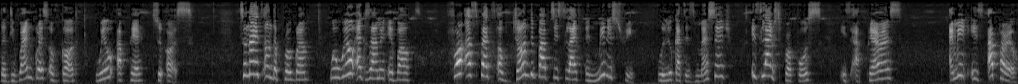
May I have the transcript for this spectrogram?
the divine grace of God will appear to us. Tonight on the program, we will examine about Four aspects of John the Baptist's life and ministry. We'll look at his message, his life's purpose, his appearance, I mean his apparel,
